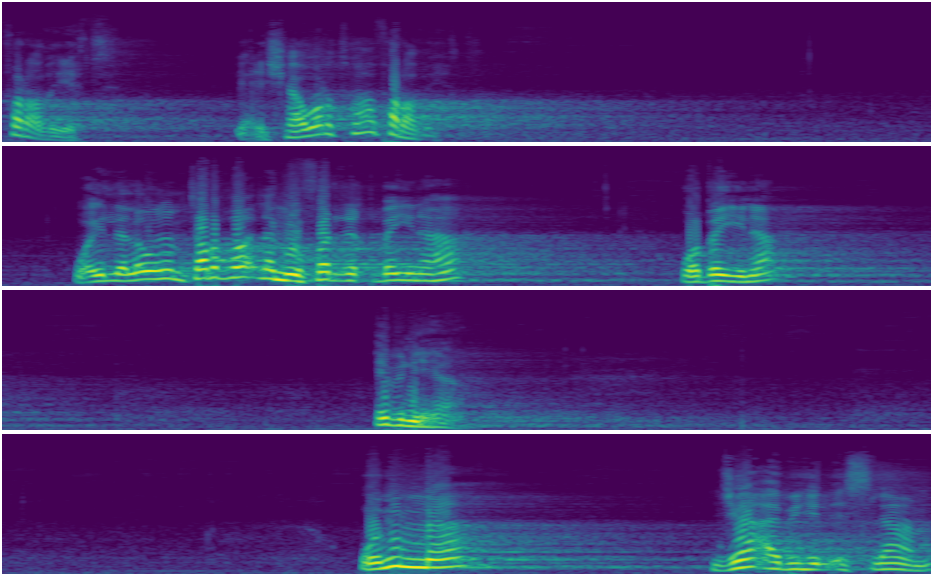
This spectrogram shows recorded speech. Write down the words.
فرضيت. يعني شاورتها فرضيت. وإلا لو لم ترضى لم يفرق بينها وبين ابنها. ومما جاء به الإسلام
